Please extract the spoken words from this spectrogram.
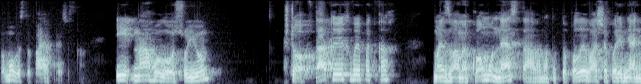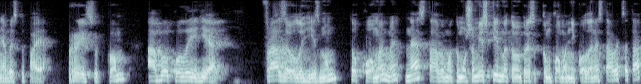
тому виступає присудком. І наголошую, що в таких випадках ми з вами кому не ставимо. Тобто, коли ваше порівняння виступає присудком, або коли є фразеологізмом, то коми ми не ставимо, тому що між підметом і присудком кома ніколи не ставиться, так?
